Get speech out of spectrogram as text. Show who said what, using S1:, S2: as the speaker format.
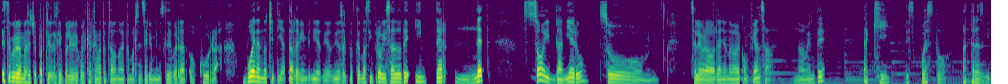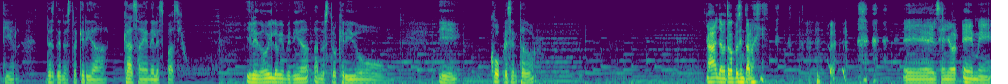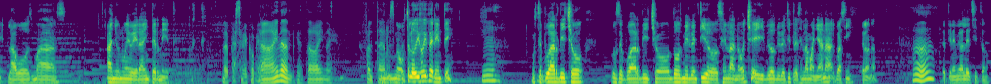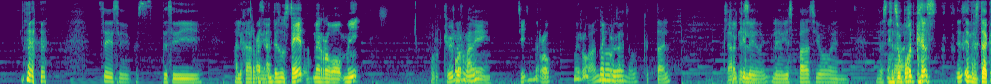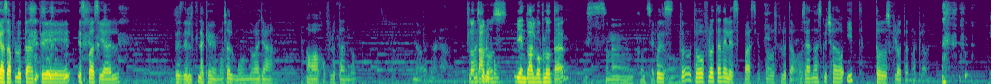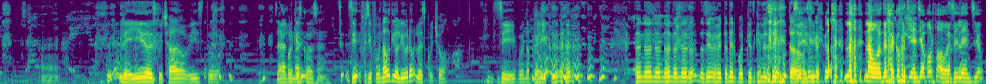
S1: Este programa es hecho a partir del tiempo libre. Cualquier tema tratado no debe tomarse en serio menos que de verdad ocurra. Buenas noches, día, tarde, bienvenidas, bienvenidos al podcast más improvisado de Internet. Soy Danieru, su celebrador de Año Nuevo de Confianza. Nuevamente aquí dispuesto a transmitir desde nuestra querida casa en el espacio. Y le doy la bienvenida a nuestro querido eh, copresentador.
S2: Ah, ya me toca presentarme. Eh, el señor M, la voz más año nueve era internet.
S1: Ah, pues se me copió la vaina, esta vaina. Falta de respeto.
S2: No, usted lo dijo diferente.
S1: Mm,
S2: Usted pudo haber dicho, usted pudo haber dicho 2022 en la noche y 2023 en la mañana, algo así, pero no,
S1: ah,
S2: le tiene miedo al éxito.
S1: sí, sí, pues decidí alejarme.
S2: Antes usted me robó mi
S1: ¿Por qué lo
S2: forma
S1: robé?
S2: de... Sí, sí, me robó. Me robó.
S1: ¿Cuándo
S2: lo
S1: lo robé?
S2: importante.
S1: No, ¿Qué tal?
S2: Claro
S1: Aquí
S2: que sí.
S1: le, doy, le doy espacio en nuestra,
S2: En su podcast.
S1: en en nuestra casa flotante espacial, desde el- la que vemos al mundo allá abajo flotando. No, no, no.
S2: Flotamos viendo algo flotar. Es un concepto.
S1: Pues to- todo flota en el espacio, todos flotamos. O sea, no he escuchado It, todos flotan, McLeod.
S2: Ah,
S1: Leído, escuchado, visto. O sea,
S2: alguna
S1: porque si,
S2: cosa.
S1: si- si- si fue un audiolibro, lo escuchó. Sí, fue una película. No, no, no, no, no, no, no, no se me metan en el podcast que no estoy invitado.
S2: Sí, sí.
S1: venga.
S2: La, la- la voz de la conciencia, por favor, silencio.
